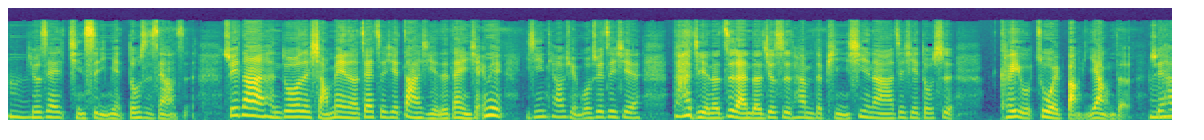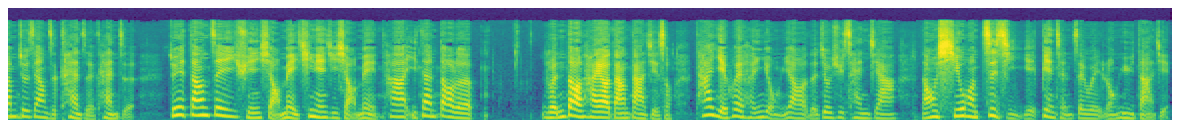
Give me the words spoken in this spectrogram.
嗯。就是在寝室里面都是这样子，所以当然很多的小妹呢，在这些大姐的带领下，因为已经挑选过，所以这些大姐呢，自然的就是他们的品性啊，这些都是可以作为榜样的，所以他们就这样子看着看着，所以当这一群小妹，七年级小妹，她一旦到了轮到她要当大姐的时候，她也会很踊跃的就去参加，然后希望自己也变成这位荣誉大姐，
